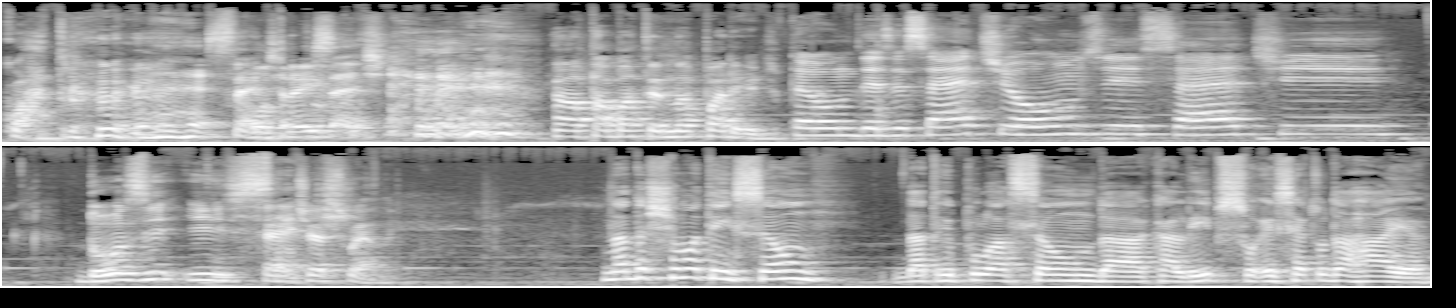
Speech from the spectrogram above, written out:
Quatro. Sete. com 3, 7. Ela tá batendo na parede. Então 17, 11, 7. 12 e, E 7 é a sete. Suelen. Nada chama a atenção da tripulação da Calypso, exceto da Raya,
